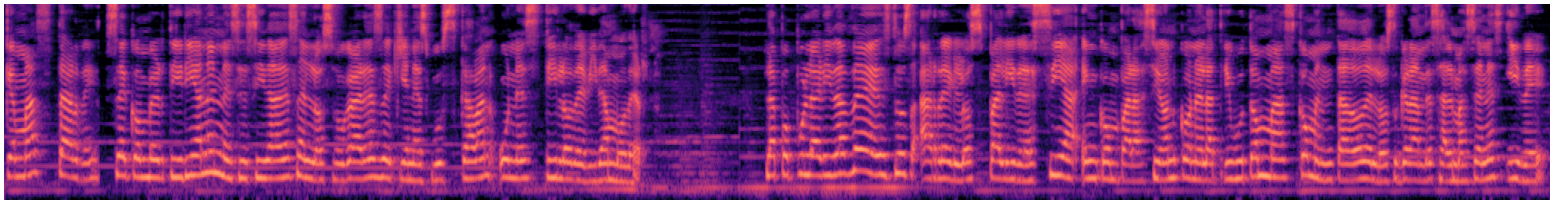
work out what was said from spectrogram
que más tarde se convertirían en necesidades en los hogares de quienes buscaban un estilo de vida moderno. La popularidad de estos arreglos palidecía en comparación con el atributo más comentado de los grandes almacenes y de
